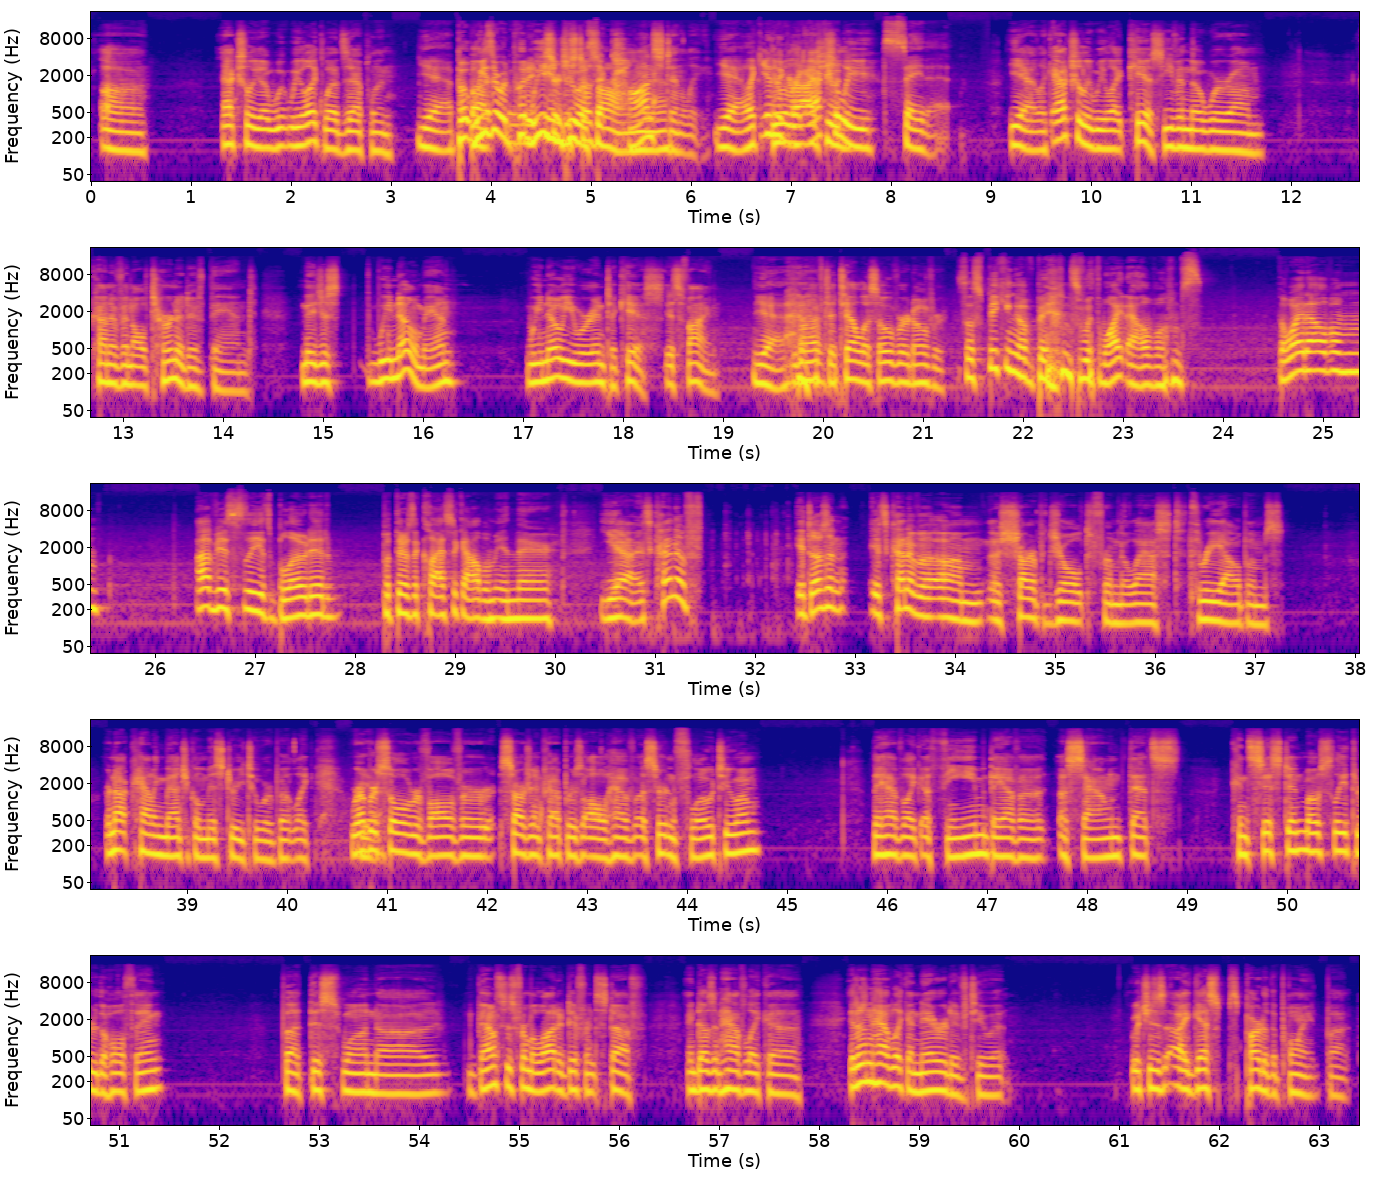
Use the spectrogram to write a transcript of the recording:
Uh Actually, uh, we, we like Led Zeppelin. Yeah, but, But Weezer would put it Weezer into just a does song, it you know? constantly. Yeah, like in They the were like, garage, he would actually- say that. Yeah, like actually we like Kiss, even though we're um kind of an alternative band. They just we know, man. We know you were into Kiss. It's fine. Yeah. You don't have to tell us over and over. So speaking of bands with white albums, the white album obviously it's bloated, but there's a classic album in there. Yeah, it's kind of it doesn't it's kind of a um a sharp jolt from the last 3 albums. Or not counting Magical Mystery Tour, but like Rubber Yeah. Soul, Revolver, Sergeant Pepper's all have a certain flow to them. They have like a theme, they have a, a sound that's consistent mostly through the whole thing. But this one uh, bounces from a lot of different stuff and doesn't have like a it doesn't have like a narrative to it. Which is I guess part of the point, but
